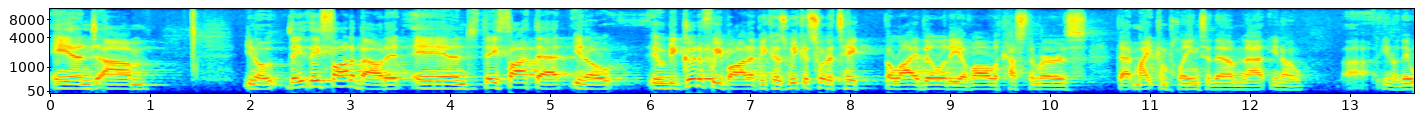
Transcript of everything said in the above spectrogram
And, um, you know, they, they thought about it and they thought that, you know, it would be good if we bought it because we could sort of take the liability of all the customers that might complain to them that, you know, uh, you know, they,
